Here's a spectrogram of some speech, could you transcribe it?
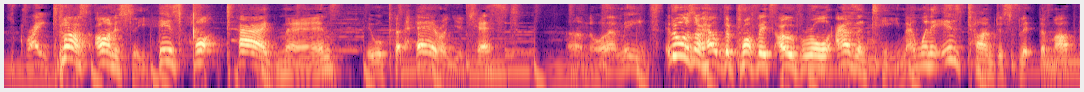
was great. Plus, honestly, his hot tag, man, it will put hair on your chest. I don't know what that means. It also helped the profits overall as a team, and when it is time to split them up,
